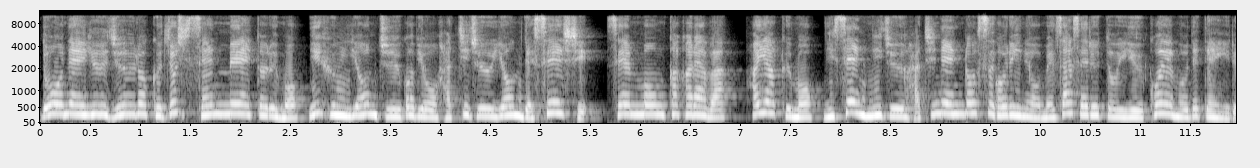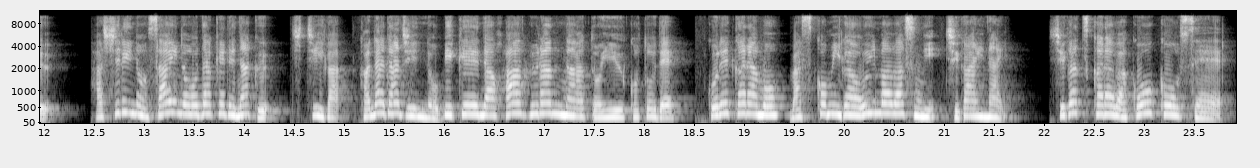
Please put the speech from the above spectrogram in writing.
同年 U16 女子1000メートルも2分45秒84で制し、専門家からは早くも2028年ロス五輪を目指せるという声も出ている。走りの才能だけでなく、父がカナダ人の美形なハーフランナーということで、これからもマスコミが追い回すに違いない。4月からは高校生。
